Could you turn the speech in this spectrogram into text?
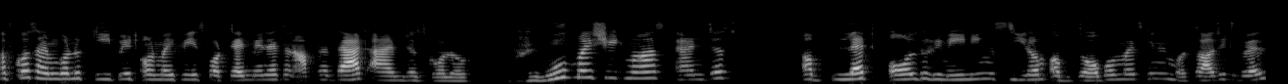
Of course, I'm going to keep it on my face for 10 minutes and after that, I'm just going to remove my sheet mask and just uh, let all the remaining serum absorb on my skin and massage it well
